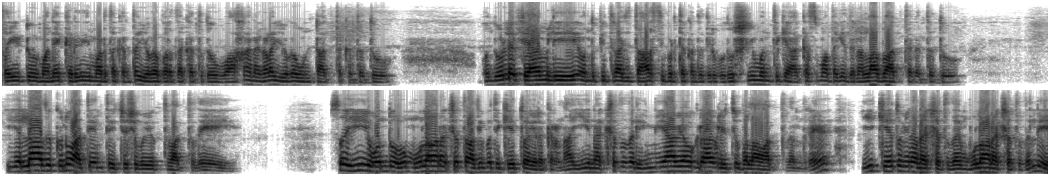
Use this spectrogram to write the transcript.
ಸೈಟು, ಮನೆ ಖರೀದಿ ಮಾಡ್ತಕ್ಕಂಥ ಯೋಗ ಬರ್ತಕ್ಕಂಥದ್ದು, ವಾಹನಗಳ ಯೋಗ ಉಂಟಾಗ್ತಕ್ಕಂಥದ್ದು. ಒಂದೊಳ್ಳೆ ಫ್ಯಾಮಿಲಿ, ಒಂದು ಪಿತ್ರಾಜಿತ ಆಸ್ತಿ ಬರ್ತಕ್ಕಂಥದ್ದು ಇರ್ಬೋದು, ಶ್ರೀಮಂತಿಕೆ ಅಕಸ್ಮಾತ್ ಆಗಿ ಧನಲಾಭ ಆಗ್ತಕ್ಕಂಥದ್ದು. ಈ ಎಲ್ಲದಕ್ಕೂ ಅತ್ಯಂತ ಹೆಚ್ಚು ಶುಭಯುಕ್ತವಾಗ್ತದೆ. ಸೊ ಈ ಒಂದು ಮೂಲ ನಕ್ಷತ್ರ ಅಧಿಪತಿ ಕೇತು ಆಗಿರೋ ಕಾರಣ ಈ ನಕ್ಷತ್ರದಲ್ಲಿ ಇನ್ಯಾವ್ಯಾವ ಗ್ರಹಗಳು ಹೆಚ್ಚು ಬಲವಾಗ್ತದೆ ಅಂದ್ರೆ ಈ ಕೇತುವಿನ ನಕ್ಷತ್ರದ ಮೂಲ ನಕ್ಷತ್ರದಲ್ಲಿ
